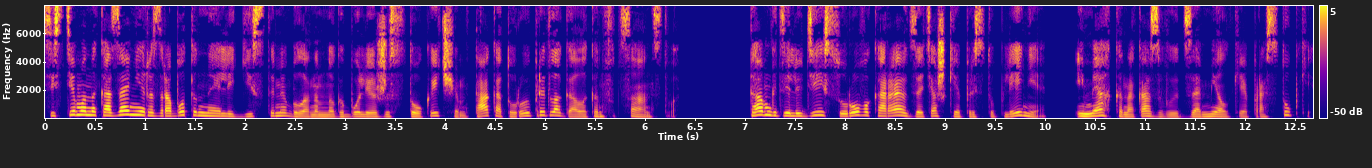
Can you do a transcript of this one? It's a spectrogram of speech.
Система наказаний, разработанная легистами, была намного более жестокой, чем та, которую предлагало конфуцианство. Там, где людей сурово карают за тяжкие преступления и мягко наказывают за мелкие проступки,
